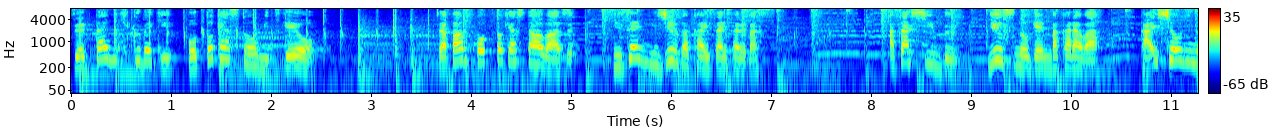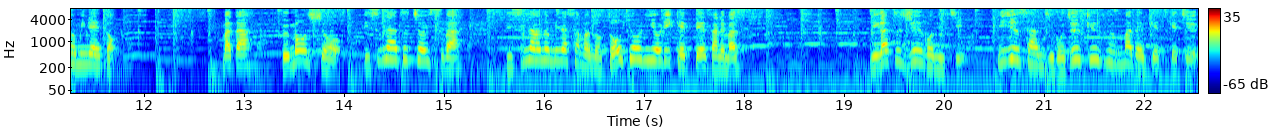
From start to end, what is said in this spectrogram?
絶対に聞くべきポッドキャストを見つけよう。ジャパンポッドキャストアワーズ2020が開催されます。朝日新聞ニュースの現場からは大賞にノミネート。また部門賞リスナーズチョイスはリスナーの皆様の投票により決定されます。2月15日23時59分まで受付中。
